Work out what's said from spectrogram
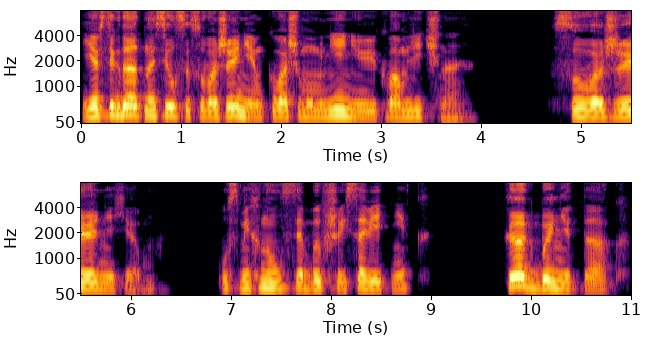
Я всегда относился с уважением к вашему мнению и к вам лично. С уважением, усмехнулся бывший советник. Как бы не так.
